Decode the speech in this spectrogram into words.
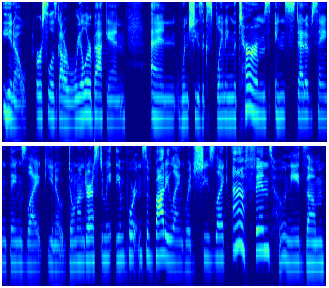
you know, Ursula's got to reel her back in. And when she's explaining the terms, instead of saying things like, you know, don't underestimate the importance of body language, she's like, ah, fins, who needs them?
